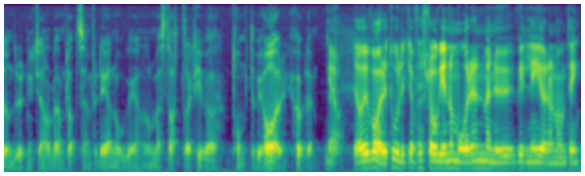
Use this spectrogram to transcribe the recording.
underutnyttjande av den platsen. För det är nog en av de mest attraktiva tomter vi har i Skövde. Ja, det har ju varit olika förslag genom åren men nu vill ni göra någonting.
